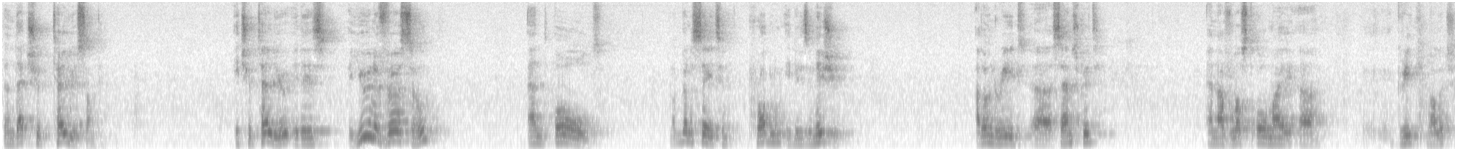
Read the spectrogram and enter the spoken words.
then that should tell you something. It should tell you it is a universal and old I'm not going to say it's a problem, it is an issue. I don't read uh, Sanskrit, and I've lost all my uh, Greek knowledge.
